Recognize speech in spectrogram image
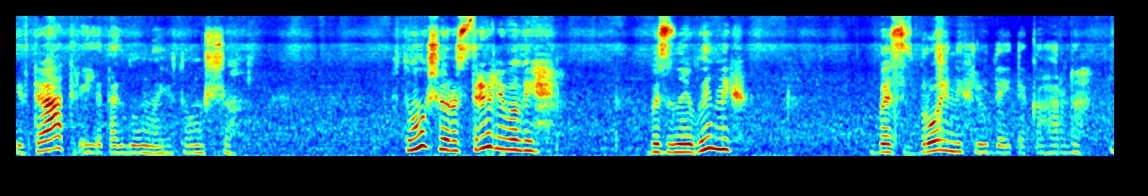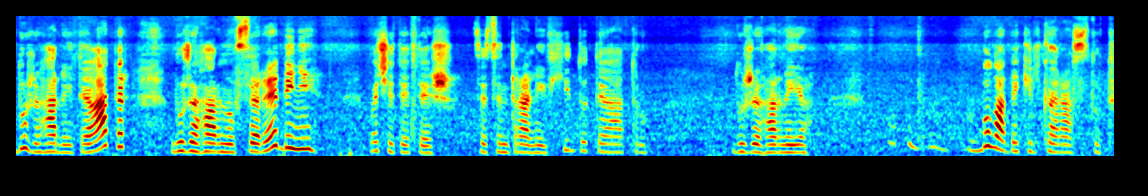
і в театрі, я так думаю, тому що тому що розстрілювали безневинних, беззбройних людей. Така гарна. Дуже гарний театр, дуже гарно всередині. Бачите теж, це центральний вхід до театру. Дуже гарний. Я була декілька разів тут.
